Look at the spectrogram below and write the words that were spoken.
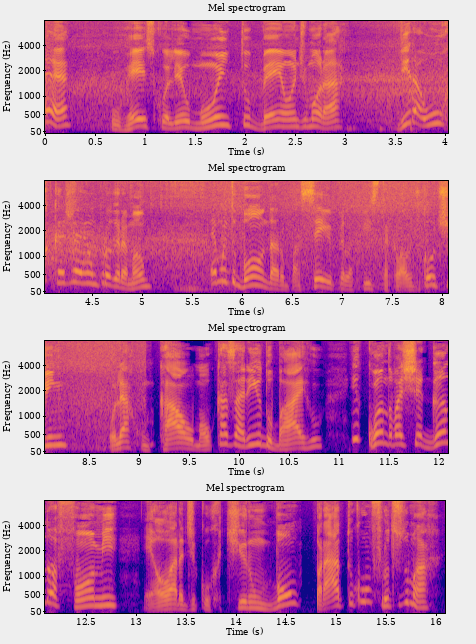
É, o rei escolheu muito bem onde morar. Vira Urca já é um programão. É muito bom dar um passeio pela pista Cláudio Coutinho, olhar com calma o casario do bairro e quando vai chegando a fome, é hora de curtir um bom prato com frutos do mar.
